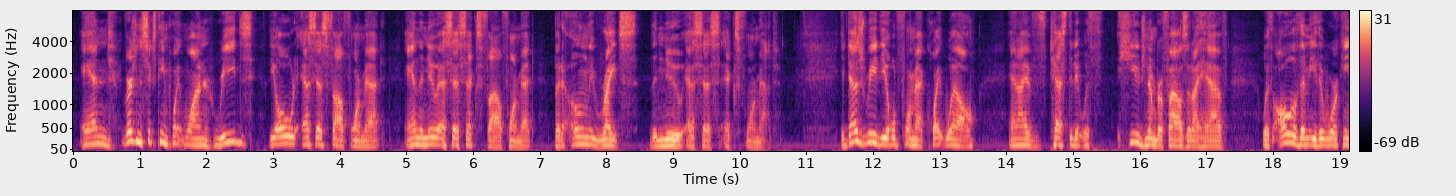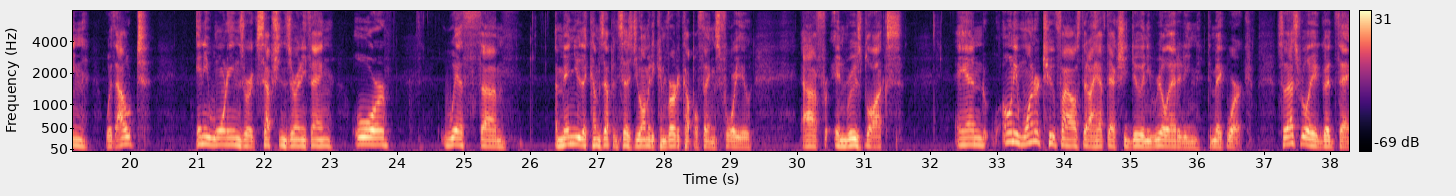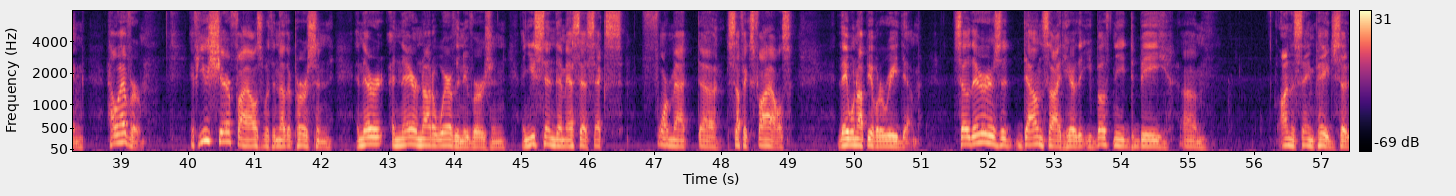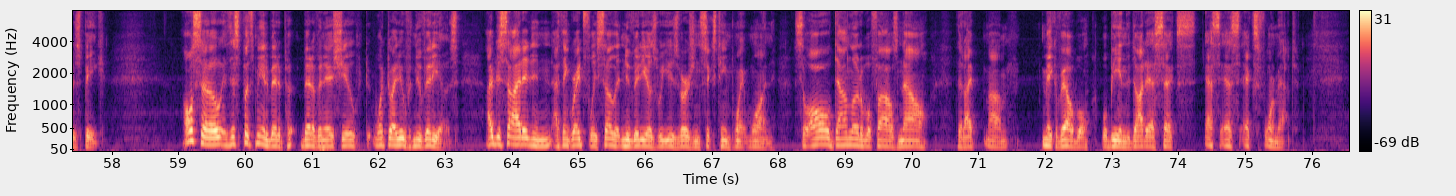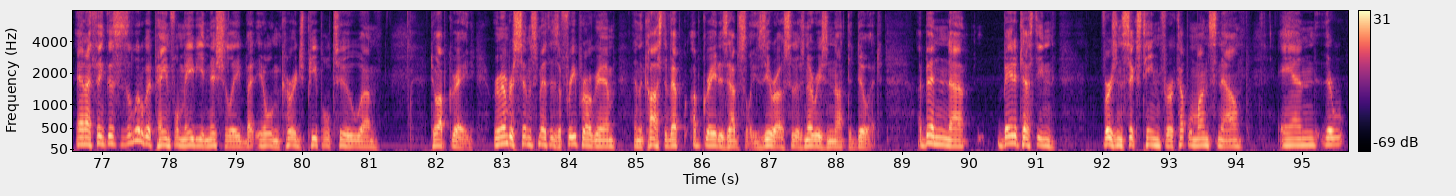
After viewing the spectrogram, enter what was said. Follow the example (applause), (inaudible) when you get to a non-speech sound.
And version 16.1 reads the old SS file format and the new SSX file format, but it only writes the new SSX format. It does read the old format quite well, and I've tested it with a huge number of files that I have, with all of them either working without any warnings or exceptions or anything, or with um, a menu that comes up and says, Do you want me to convert a couple things for you uh, for, in ruse blocks? And only one or two files that I have to actually do any real editing to make work. So that's really a good thing. However, if you share files with another person and they're and they are not aware of the new version, and you send them SSX format uh, suffix files, they will not be able to read them. So there is a downside here that you both need to be um, on the same page, so to speak. Also, this puts me in a bit of, bit of an issue. What do I do with new videos? I've decided, and I think rightfully so, that new videos will use version 16.1. So all downloadable files now that I um, make available will be in the .sx, SSX format. And I think this is a little bit painful maybe initially, but it will encourage people to, um, to upgrade. Remember, SimSmith is a free program, and the cost of up upgrade is absolutely zero, so there's no reason not to do it. I've been uh, beta testing version 16 for a couple months now, and there,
